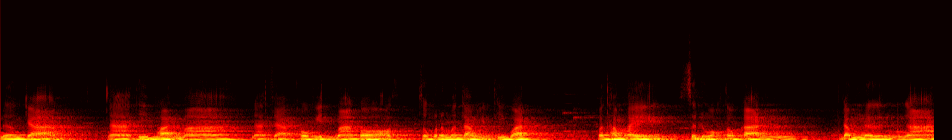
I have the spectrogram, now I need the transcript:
เนื่องจากนะที่ผ่านมานะจากโควิดมาก็ศพก็นำมาตั้งอยู่ที่วัด ก็ทำให้สะดวกต่อการดำเนินงาน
